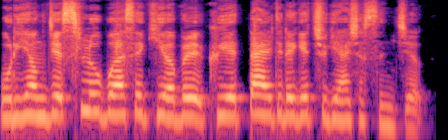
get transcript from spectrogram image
우리 형제 슬로브앗의 기업을 그의 딸들에게 주게 하셨은즉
